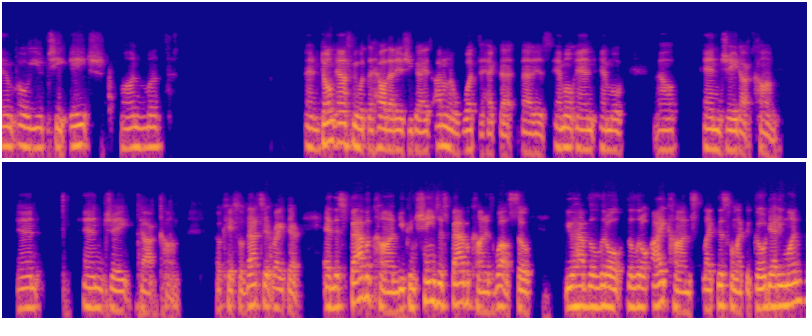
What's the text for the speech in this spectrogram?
M-O-U-T-H, Monmouth. And don't ask me what the hell that is, you guys. I don't know what the heck that, that is. M-O-N, M-O, N-J.com. Okay, so that's it right there. And this favicon, you can change this favicon as well. So you have the little the little icons like this one, like the GoDaddy one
